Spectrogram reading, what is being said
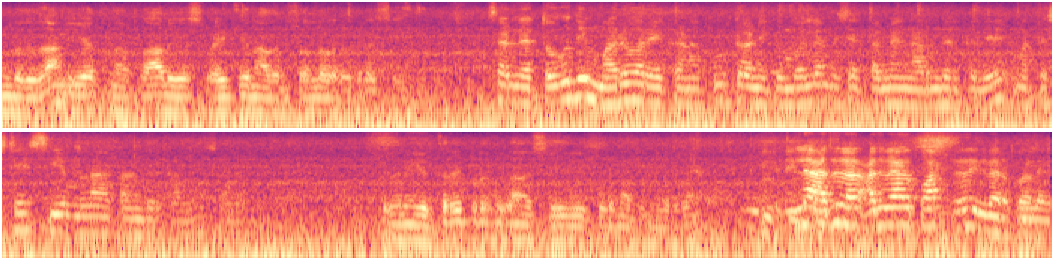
என்பதுதான் இயக்குனர் பாலு எஸ் வைத்தியநாதன் சொல்ல வருகிற செய்தி. சார் இந்த தொகுதி மறுவரைக்கான கூட்டணிக்கு முதலமைச்சர் தலைமையில் நடந்திருக்குது. மற்ற ஸ்டேட் சிஎம்லாம் கலந்துருக்காங்க சார். இது நீங்கள் திரைப்படத்துக்கான செய்தி கூட மாட்டேங்கிறேன் இல்ல அது அது வேற பார்த்து இது வேற இல்லை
